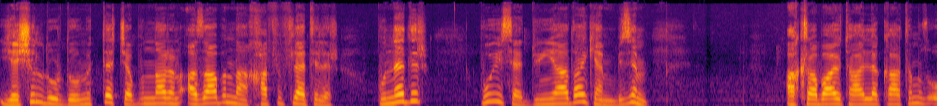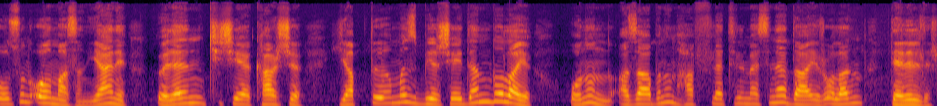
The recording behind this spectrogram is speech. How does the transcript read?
yeşil durduğu müddetçe bunların azabından hafifletilir. Bu nedir? Bu ise dünyadayken bizim akrabayı taallukatımız olsun olmasın. Yani ölen kişiye karşı yaptığımız bir şeyden dolayı onun azabının hafifletilmesine dair olan delildir.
